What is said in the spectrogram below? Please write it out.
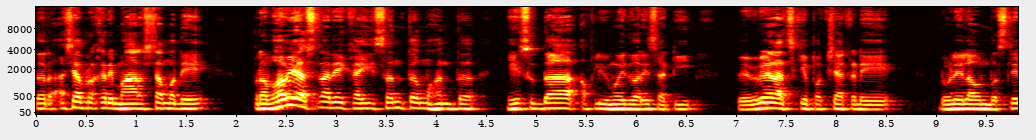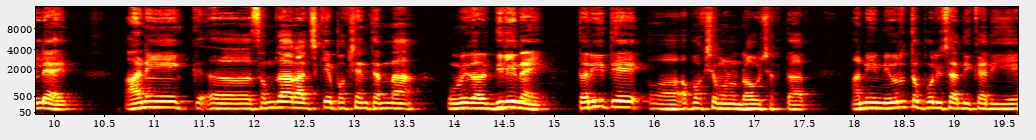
तर अशा प्रकारे महाराष्ट्रामध्ये प्रभावी असणारे काही संत महंत हे सुद्धा आपली उमेदवारीसाठी वेगवेगळ्या राजकीय पक्षाकडे डोळे लावून बसलेले आहेत. आणि समजा राजकीय पक्षाने त्यांना उमेदवारी दिली नाही तरी ते अपक्ष म्हणून राहू शकतात. आणि निवृत्त पोलीस अधिकारी हे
